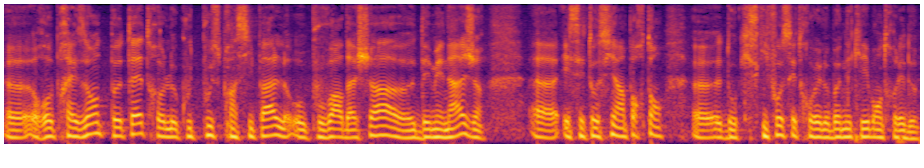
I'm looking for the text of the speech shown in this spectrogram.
représentent peut-être le coup de pouce principal au pouvoir d'achat des ménages. et c'est aussi important. donc ce qu'il faut, c'est trouver le bon équilibre entre les deux.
